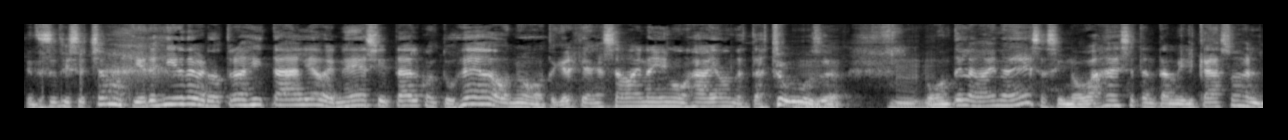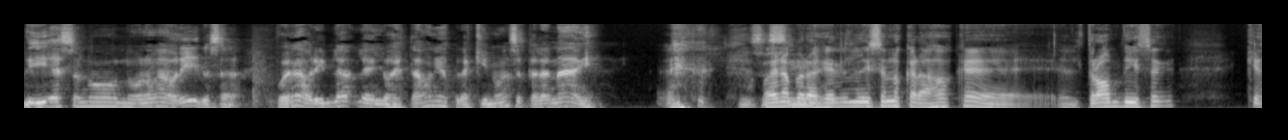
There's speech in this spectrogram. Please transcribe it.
entonces tú dices, chamo, ¿quieres ir de verdad otra vez a Italia, Venecia y tal con tu gea o no? ¿Te quieres quedar en esa vaina ahí en Ohio donde estás tú? O sea, ponte la vaina esa. Si no bajas de 70 mil casos al día, eso no, no lo van a abrir. O sea, pueden abrir la- la- los Estados Unidos, pero aquí no van a aceptar a nadie. Bueno, sí. pero es que le dicen los carajos que el Trump dice que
